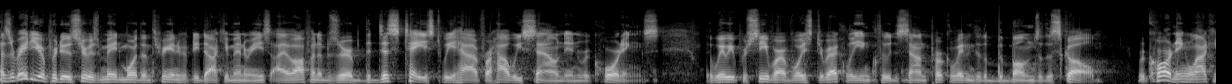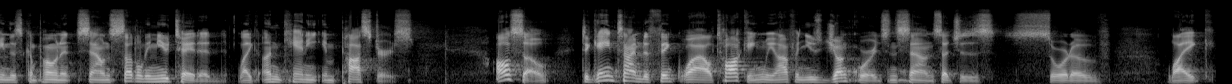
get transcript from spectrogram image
As a radio producer who's made more than 350 documentaries, I have often observed the distaste we have for how we sound in recordings. The way we perceive our voice directly includes sound percolating to the bones of the skull. Recording, lacking this component, sounds subtly mutated, like uncanny imposters. Also, to gain time to think while talking, we often use junk words and sounds such as sort of, like,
